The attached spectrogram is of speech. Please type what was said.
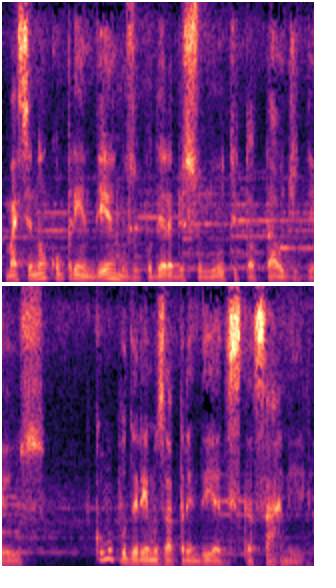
Mas se não compreendermos o poder absoluto e total de Deus, como poderemos aprender a descansar nele?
